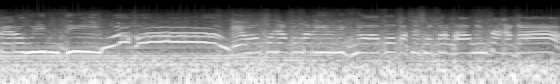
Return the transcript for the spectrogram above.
pero windy Woohoo! Ewan ko lang kung maririnig nyo ako kasi sobrang hangin talaga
